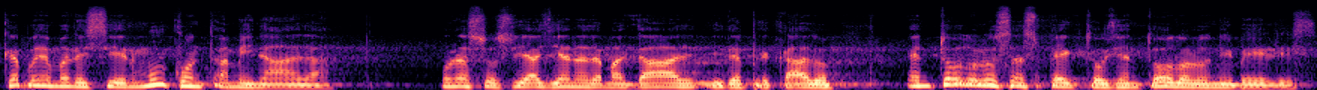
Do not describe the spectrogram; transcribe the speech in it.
¿qué podemos decir? Muy contaminada, una sociedad llena de maldad y de pecado en todos los aspectos y en todos los niveles.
